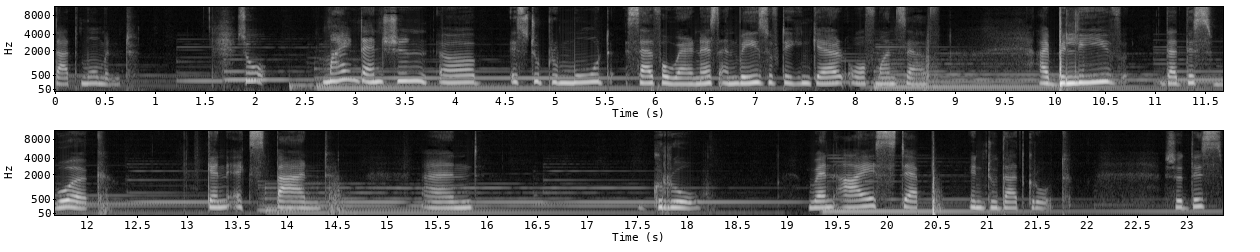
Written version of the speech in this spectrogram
that moment. So my intention uh, is to promote self awareness and ways of taking care of oneself I believe that this work can expand and grow when I step into that growth. So, this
